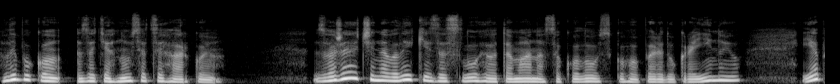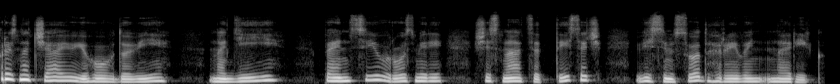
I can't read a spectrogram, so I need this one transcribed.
глибоко затягнувся цигаркою. Зважаючи на великі заслуги отамана Соколовського перед Україною, я призначаю його вдові Надії пенсію в розмірі 16 тисяч 800 гривень на рік,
